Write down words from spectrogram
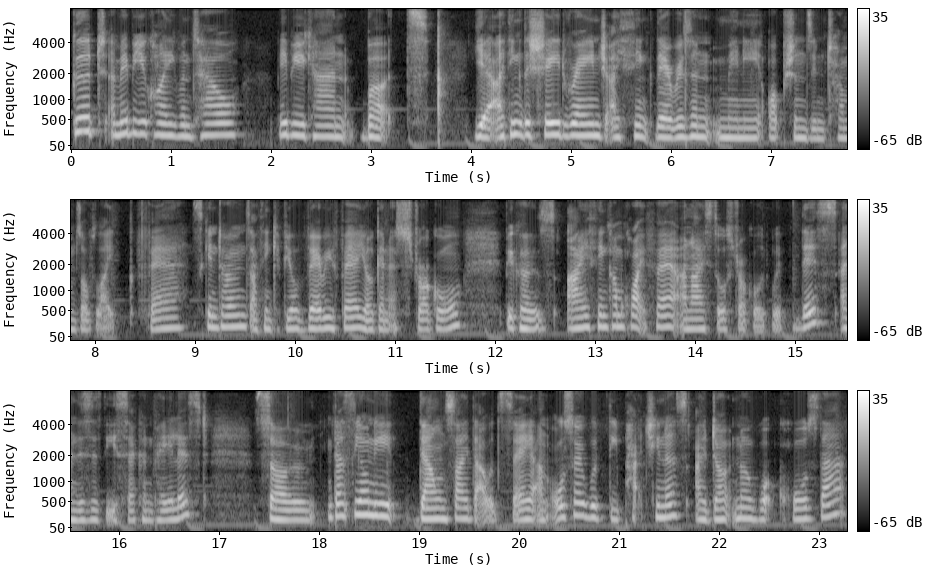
good. And maybe you can't even tell, maybe you can, but yeah, I think the shade range, I think there isn't many options in terms of like fair skin tones. I think if you're very fair, you're gonna struggle because I think I'm quite fair and I still struggled with this and this is the second palest. So that's the only downside that I would say. And also with the patchiness, I don't know what caused that.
